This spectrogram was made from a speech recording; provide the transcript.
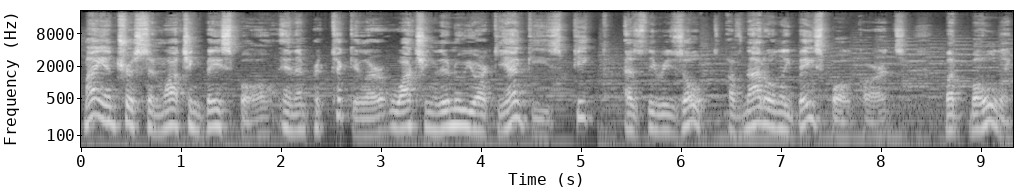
My interest in watching baseball, and in particular watching the New York Yankees, peaked as the result of not only baseball cards, but bowling.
